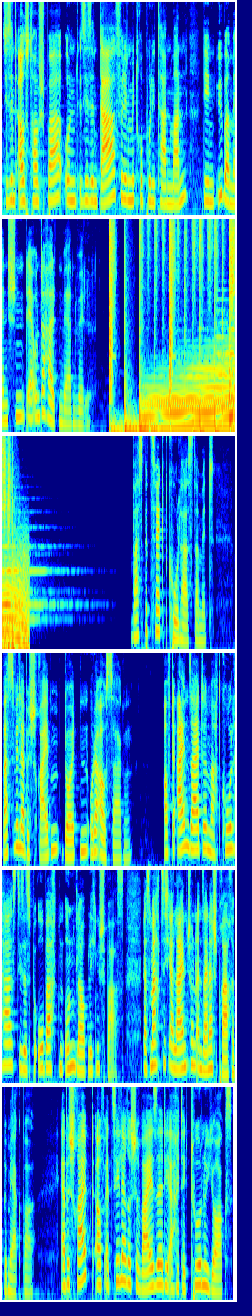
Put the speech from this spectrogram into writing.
Sie sind austauschbar und sie sind da für den metropolitanen Mann, den Übermenschen, der unterhalten werden will. Was bezweckt Kohlhaas damit? Was will er beschreiben, deuten oder aussagen? Auf der einen Seite macht Kohlhaas dieses Beobachten unglaublichen Spaß. Das macht sich allein schon an seiner Sprache bemerkbar. Er beschreibt auf erzählerische Weise die Architektur New Yorks,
